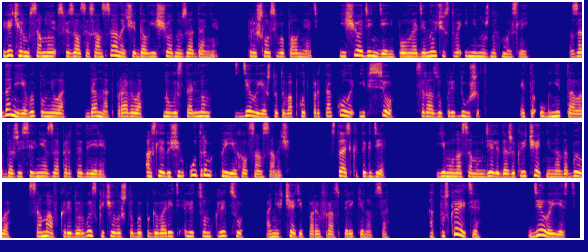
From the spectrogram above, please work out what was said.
Вечером со мной связался Сан Саныч и дал еще одно задание. Пришлось выполнять. Еще один день, полный одиночества и ненужных мыслей. Задание я выполнила, данные отправила, но в остальном сделала я что-то в обход протокола, и все, сразу придушит. Это угнетало даже сильнее запертой двери. А следующим утром приехал Сан Саныч. «Стаська, ты где?» Ему на самом деле даже кричать не надо было. Сама в коридор выскочила, чтобы поговорить лицом к лицу, а не в чате пары фраз перекинуться. «Отпускаете?» «Дело есть.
